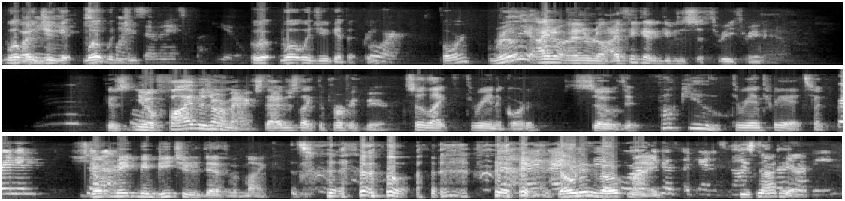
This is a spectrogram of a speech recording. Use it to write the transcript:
wh- what would you get? What would you? 2.78, you. What would you give it? Bree? Four. Four? Really? I don't. I don't know. I think I'd give this a three, three and a half. Because you know, five is our max. That is like the perfect beer. So like three and a quarter, So th- fuck you. three and three eighths. Brandon, shut Don't up. make me beat you to death with Mike. No, I- I Don't would say invoke four Mike. Because again, it's not He's not super here. heavy.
